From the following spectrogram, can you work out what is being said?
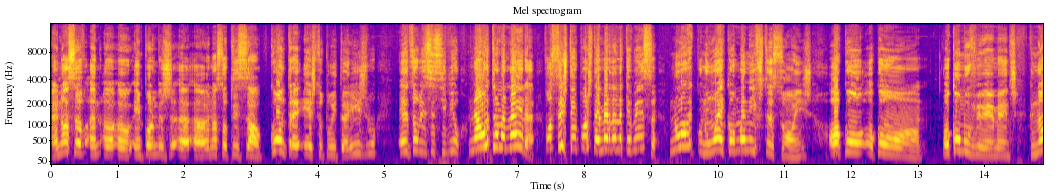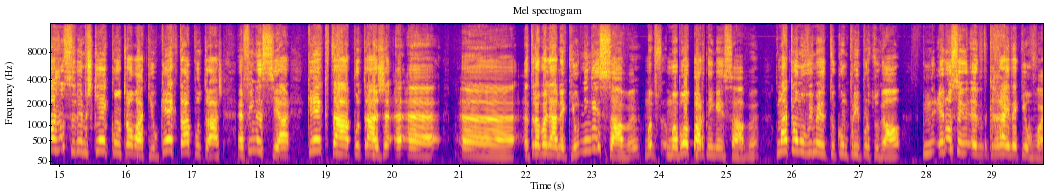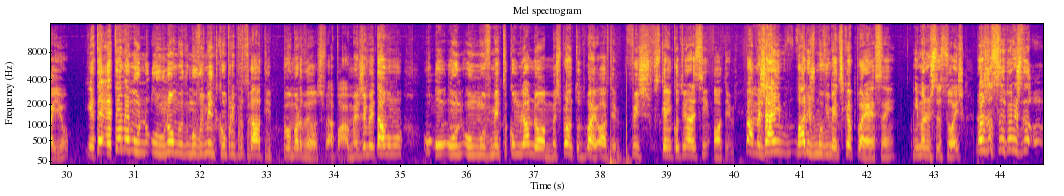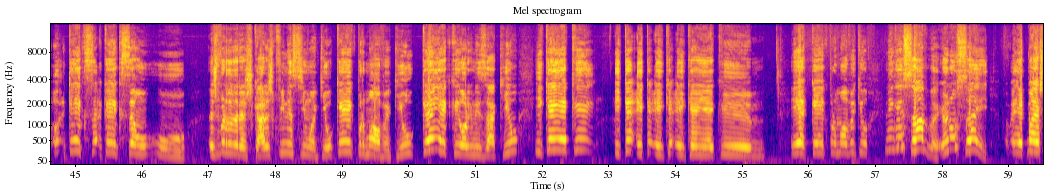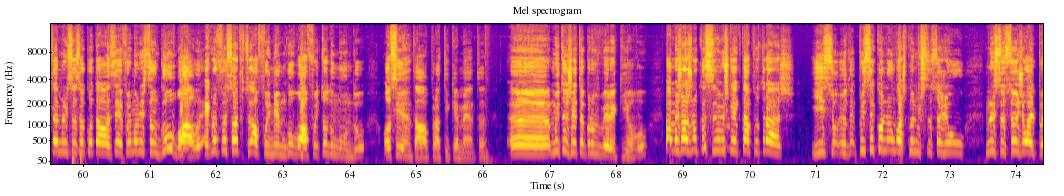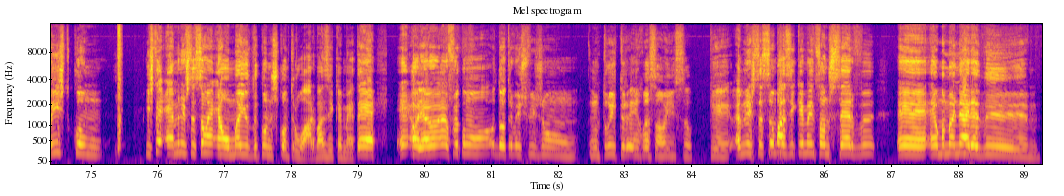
a nossa, a, a, a impormos a, a, nossa oposição contra este totalitarismo é a desobediência civil. Não há outra maneira. Vocês têm posto a merda na cabeça. Não é, não é com manifestações ou com, ou com, ou com movimentos que nós não sabemos quem é que controla aquilo, quem é que está por trás a financiar, quem é que está por trás a, a, a, a trabalhar naquilo. Ninguém sabe. Uma, uma boa parte ninguém sabe. Como é que é o movimento Cumprir Portugal? Eu não sei de que raio daquilo veio. Até, até mesmo o, o nome do movimento Cumprir Portugal, tipo, pelo amor de Deus. Ah, pá, mas inventavam um, um, um, um, movimento com o melhor nome. Mas pronto, tudo bem, ótimo. Fiz, se querem continuar assim, ótimo. Pá, mas já há vários movimentos que aparecem em manifestações. Nós não sabemos de, quem, é que, quem é que são o, as verdadeiras caras que financiam aquilo, quem é que promove aquilo, quem é que organiza aquilo e quem é que. E quem, e, e, e quem é que. É quem é que promove aquilo. Ninguém sabe, eu não sei. É como esta manifestação que eu estava a dizer, foi uma manifestação global. É que não foi só Portugal, foi mesmo global, foi todo o mundo ocidental, praticamente. Uh, muita gente a promover aquilo. Pá, mas nós nunca sabemos quem é que está por trás. E isso, eu, por isso é que eu não gosto de manifestações. Eu, manifestações eu olho para isto como. Isto é, a manifestação é, é um meio de nos controlar, basicamente. É, é, olha, foi como da outra vez fiz um, um Twitter em relação a isso. Que a manifestação basicamente só nos serve é, é uma maneira de,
